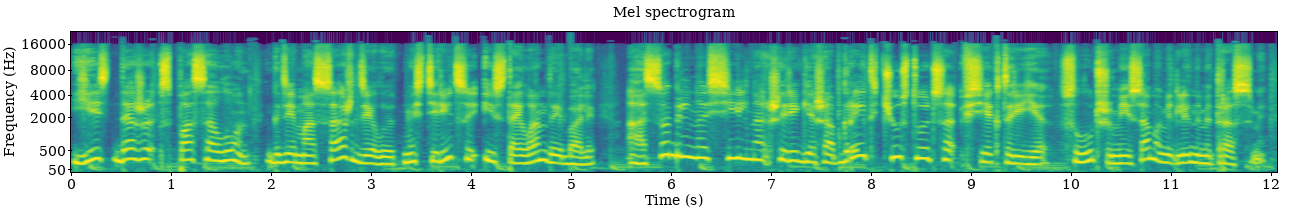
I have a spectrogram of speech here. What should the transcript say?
есть даже спа-салон, где массаж делают мастерицы из Таиланда и Бали. А особенно сильно Шерегеш Апгрейд чувствуется в секторе Е с лучшими и самыми длинными трассами –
